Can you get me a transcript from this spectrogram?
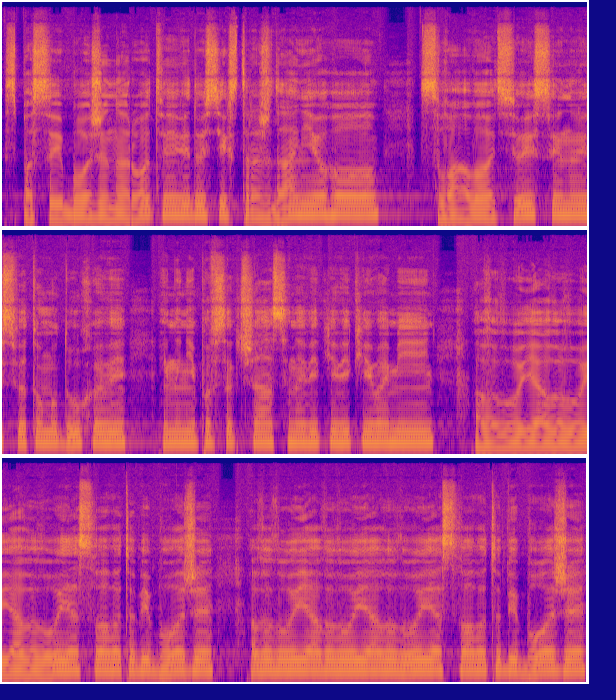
Спаси Боже народ від усіх страждань Його. Слава Отцю і Сину, і Святому Духові, і нині повсякчас, і на віки віків. Амінь. Авилуя, аллилуйя, аллилуйя, слава тобі, Боже. Авилуя, аллилуйя, аллилуйя, слава тобі, Боже.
